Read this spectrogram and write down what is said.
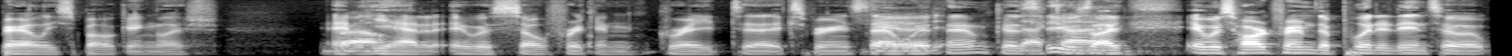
barely spoke English, and Bro. he had it was so freaking great to experience that Dude, with him because he was like, it was hard for him to put it into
